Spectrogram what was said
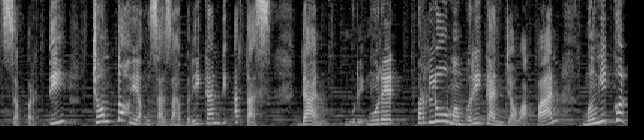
seperti contoh yang ustazah berikan di atas dan murid-murid perlu memberikan jawapan mengikut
